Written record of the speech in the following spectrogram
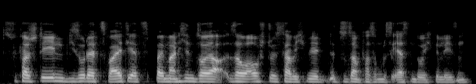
zu verstehen, wieso der zweite jetzt bei manchen sauer aufstößt, habe ich mir eine Zusammenfassung des ersten durchgelesen.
